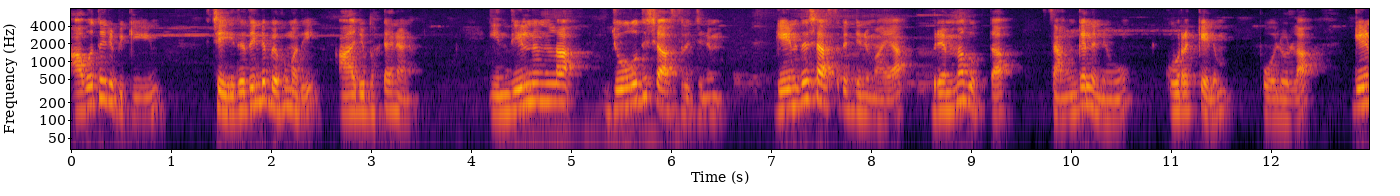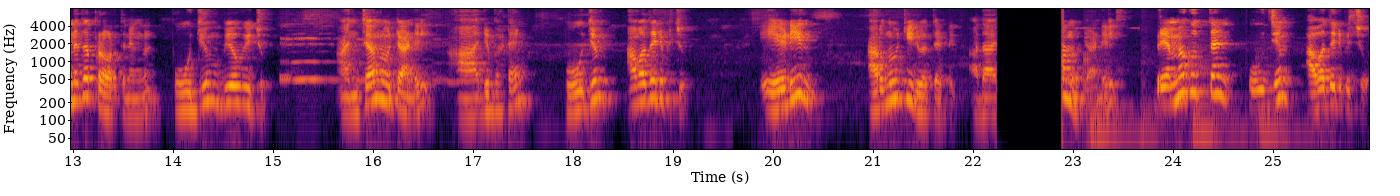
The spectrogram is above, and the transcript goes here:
അവതരിപ്പിക്കുകയും ചെയ്തതിന്റെ ബഹുമതി ആര്യഭട്ടനാണ്. ഇന്ത്യയിൽ നിന്നുള്ള ജ്യോതിശാസ്ത്രജ്ഞനും ഗണിതശാസ്ത്രജ്ഞനുമായ ബ്രഹ്മഗുപ്ത സങ്കലനവും കുറയ്ക്കലും പോലുള്ള ഗണിത പ്രവർത്തനങ്ങൾ പൂജ്യം ഉപയോഗിച്ചു. അഞ്ചാം നൂറ്റാണ്ടിൽ ആര്യഭട്ടൻ പൂജ്യം അവതരിപ്പിച്ചു. എ ഡി അറുന്നൂറ്റി ഇരുപത്തെട്ടിൽ അതായത് നൂറ്റാണ്ടിൽ ബ്രഹ്മഗുപ്തൻ പൂജ്യം അവതരിപ്പിച്ചു.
